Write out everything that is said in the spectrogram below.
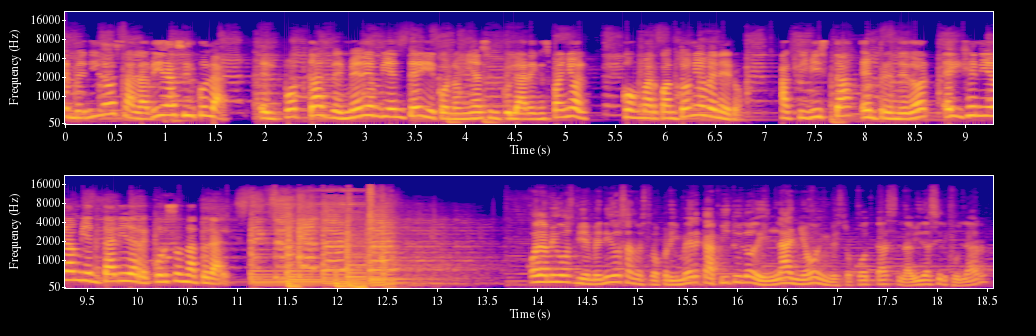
Bienvenidos a La Vida Circular, el podcast de medio ambiente y economía circular en español, con Marco Antonio Venero, activista, emprendedor e ingeniero ambiental y de recursos naturales. Hola amigos, bienvenidos a nuestro primer capítulo del año en nuestro podcast La Vida Circular.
